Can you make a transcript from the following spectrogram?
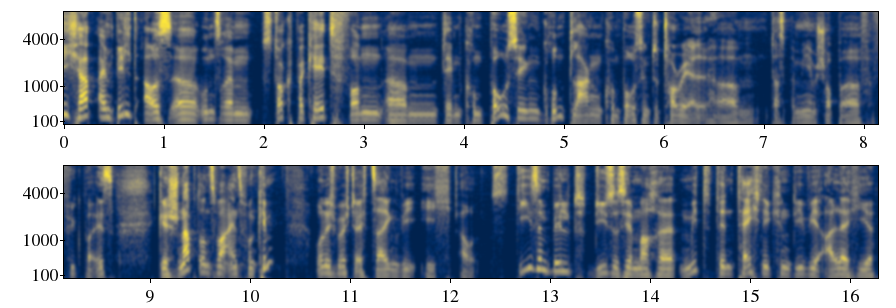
Ich habe ein Bild aus äh, unserem Stockpaket von ähm, dem Composing Grundlagen Composing Tutorial, ähm, das bei mir im Shop äh, verfügbar ist, geschnappt und zwar eins von Kim. Und ich möchte euch zeigen, wie ich aus diesem Bild dieses hier mache mit den Techniken, die wir alle hier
